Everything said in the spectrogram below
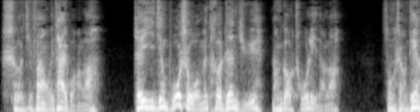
涉及范围太广了，这已经不是我们特侦局能够处理的了。宋省厅，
